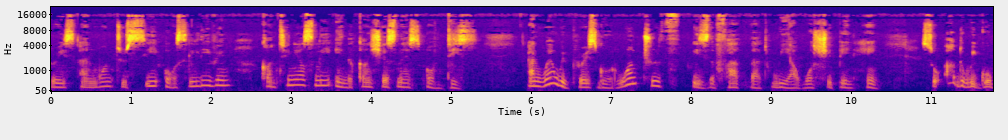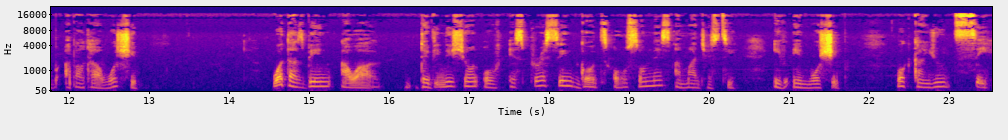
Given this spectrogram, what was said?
praise and want to see us living continuously in the consciousness of this. And when we praise God, one truth is the fact that we are worshiping Him. So, how do we go about our worship? What has been our definition of expressing God's awesomeness and majesty in worship? What can you say?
